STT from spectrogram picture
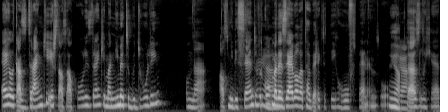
eigenlijk als drankje, eerst als alcoholisch drankje, maar niet met de bedoeling om dat als medicijn te Ah, verkopen. ja. Maar hij zei wel dat dat werkte tegen hoofdpijn en zo. Duizeligheid.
